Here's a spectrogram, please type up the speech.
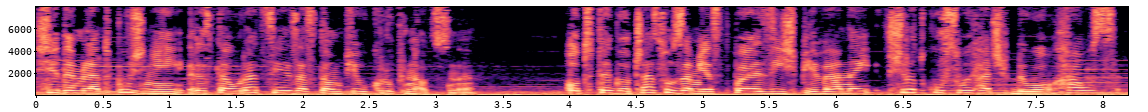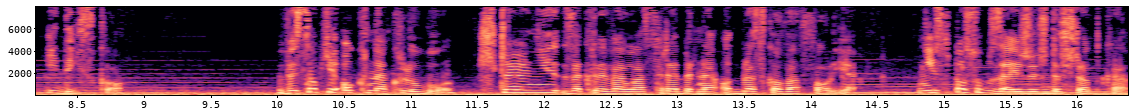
Siedem lat później restaurację zastąpił klub nocny. Od tego czasu zamiast poezji śpiewanej w środku słychać było house i disco. Wysokie okna klubu szczelnie zakrywała srebrna odblaskowa folia. Nie sposób zajrzeć do środka.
